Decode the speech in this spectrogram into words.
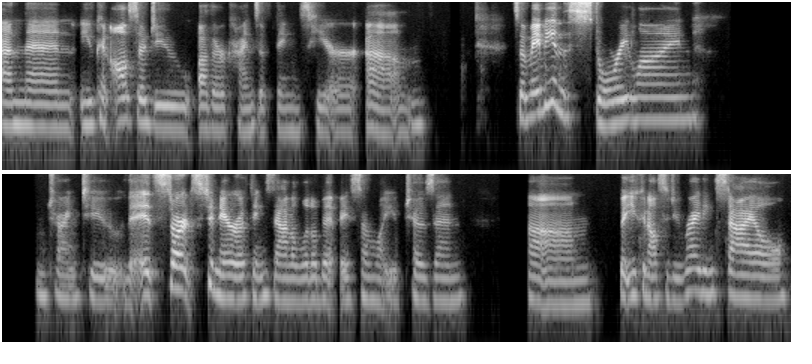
And then you can also do other kinds of things here. Um, so maybe in the storyline, I'm trying to, it starts to narrow things down a little bit based on what you've chosen. Um, but you can also do writing style.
